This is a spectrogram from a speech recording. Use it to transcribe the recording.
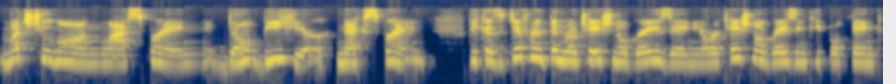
much too long last spring. Don't be here next spring. Because different than rotational grazing you know rotational grazing people think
